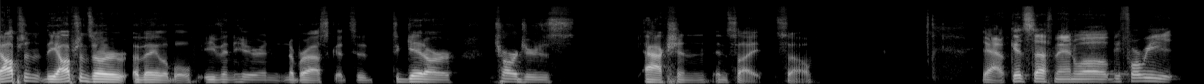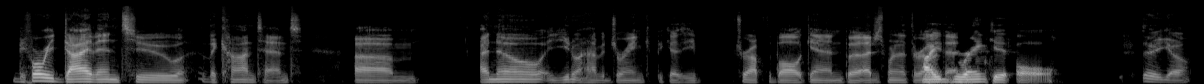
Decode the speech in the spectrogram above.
option the options are available even here in Nebraska to to get our Chargers action in sight. So Yeah, good stuff, man. Well, before we before we dive into the content, um, I know you don't have a drink because you dropped the ball again, but I just wanted to throw out I that. drank it all. There you go.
